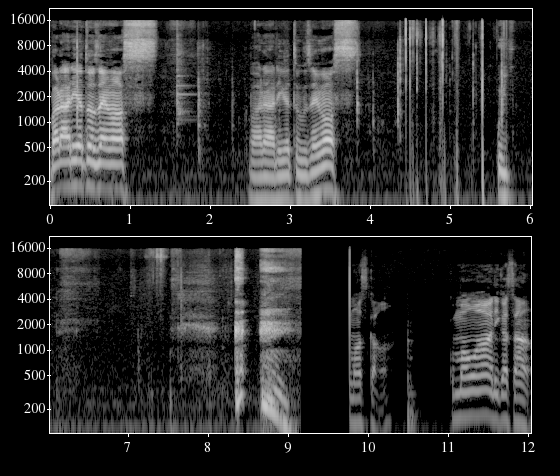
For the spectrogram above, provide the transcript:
バラありがとうございます。バラありがとうございます。お いますか？こんばんはリカさん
